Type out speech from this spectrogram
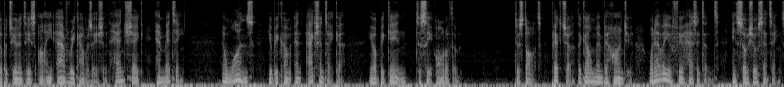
opportunities are in every conversation, handshake, and meeting. And once you become an action taker, you'll begin to see all of them. To start, picture the gunman behind you whenever you feel hesitant in social settings.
